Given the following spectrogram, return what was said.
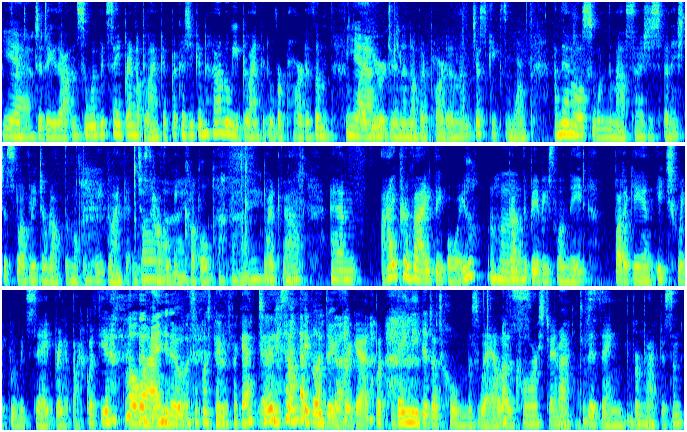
Yeah. for, to do that. And so we would say bring a blanket because you can have a wee blanket over part of them Yeah. while you're doing another part of them and just keeps them warm. And then also when the massage is finished, it's lovely to wrap them up in a wee blanket and just have a Oh, wee aye. cuddle Okay, like lovely. that. Um, I provide the oil Mm-hmm. that the babies will need, but again, each week we would say bring it back with you. Oh, I you know. I suppose people forget Yeah, to. Some people do forget, but they need it at home as well Of as course, to practice. the thing for Mhm. practicing.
